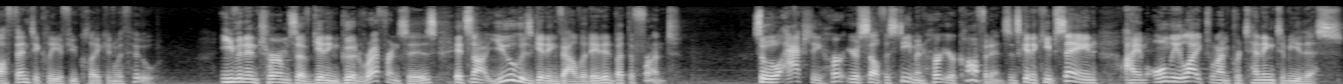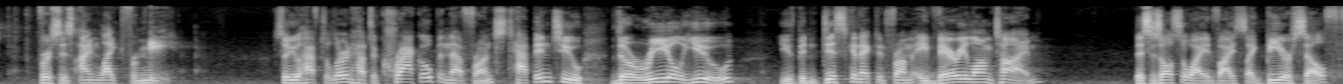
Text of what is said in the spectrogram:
authentically if you click and with who. Even in terms of getting good references, it's not you who's getting validated, but the front. So it will actually hurt your self esteem and hurt your confidence. It's going to keep saying, I am only liked when I'm pretending to be this, versus I'm liked for me. So you'll have to learn how to crack open that front, tap into the real you you've been disconnected from a very long time. This is also why advice like be yourself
